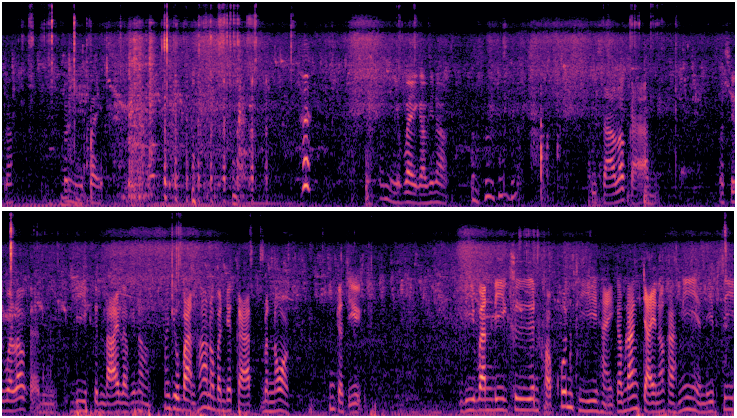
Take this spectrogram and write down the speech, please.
ษแล้วเพิ่นหนีไปเพิ่นหนีไปครับพี่น้องพี่สาวเราการรู้สึกว่าเรากันดีขึ้นหลายแล้วพี่น้องมาอยู่บ้านเฮาเนาะบรรยากาศบ้านนอกมันก็สิดีวันดีคืนขอบคุณทีให้กำลังใจเนาะค่ะ มีอันนี้ซี่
